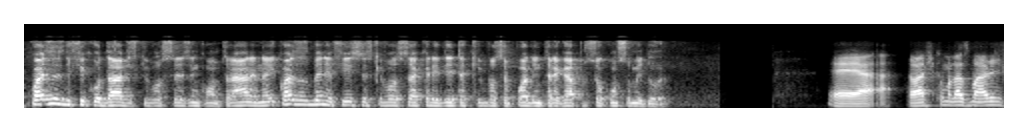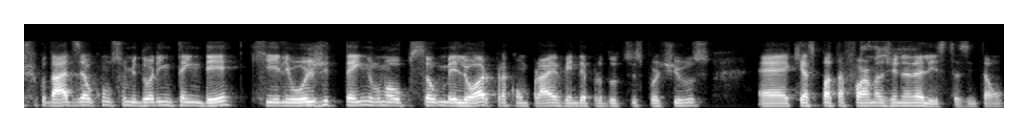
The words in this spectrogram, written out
quais as dificuldades que vocês encontraram, né? E quais os benefícios que você acredita que você pode entregar para o seu consumidor? É, eu acho que uma das maiores dificuldades é o consumidor entender que ele hoje tem uma opção melhor para comprar e vender produtos esportivos é, que as plataformas generalistas. Então,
